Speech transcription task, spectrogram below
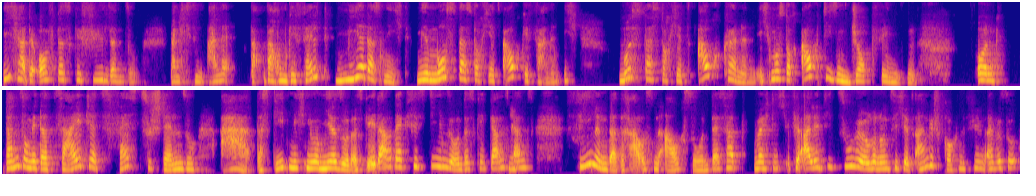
ich hatte oft das Gefühl dann so, man, die sind alle, warum gefällt mir das nicht? Mir muss das doch jetzt auch gefallen. Ich muss das doch jetzt auch können. Ich muss doch auch diesen Job finden. Und dann so mit der Zeit jetzt festzustellen, so, ah, das geht nicht nur mir so, das geht auch der Christine so und das geht ganz, ja. ganz vielen da draußen auch so. Und deshalb möchte ich für alle, die zuhören und sich jetzt angesprochen fühlen, einfach so,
